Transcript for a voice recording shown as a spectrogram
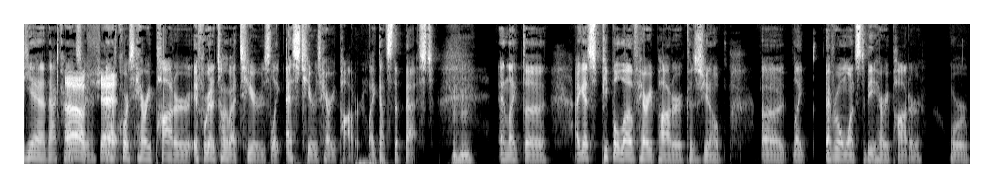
Yeah, that kind of Oh, tier. shit. And of course, Harry Potter. If we're gonna talk about tiers, like S tier is Harry Potter. Like that's the best. Mm-hmm. And like the, I guess people love Harry Potter because you know, uh, like everyone wants to be Harry Potter, or And the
